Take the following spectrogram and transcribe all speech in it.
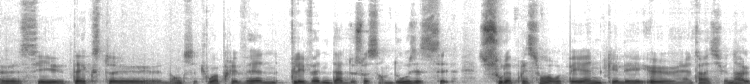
Euh, ces textes, donc cette loi Pleven, date de 72 et c'est sous la pression européenne qu'elle est internationale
